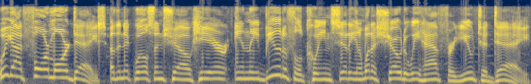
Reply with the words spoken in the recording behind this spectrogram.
We got four more days of the Nick Wilson Show here in the beautiful Queen City. And what a show do we have for you today?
